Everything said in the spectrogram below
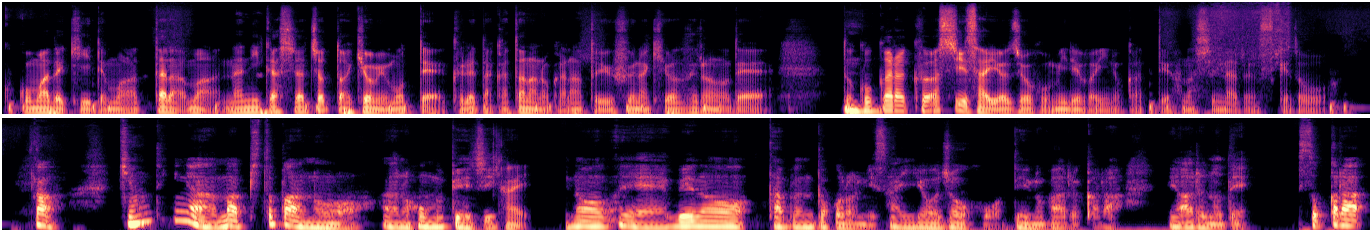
ここまで聞いてもらったら、まあ、何かしらちょっとは興味持ってくれた方なのかなというふうな気はするので、どこから詳しい採用情報を見ればいいのかっていう話になるんですけど。あ、基本的には、まあ、ピトパーのあのホームページの、はい、えー、上のタブのところに採用情報っていうのがあるから、あるので、そこから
